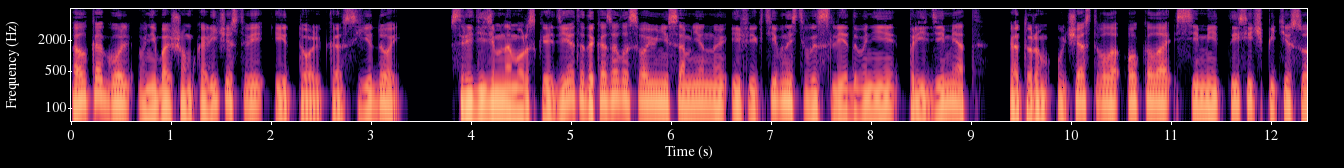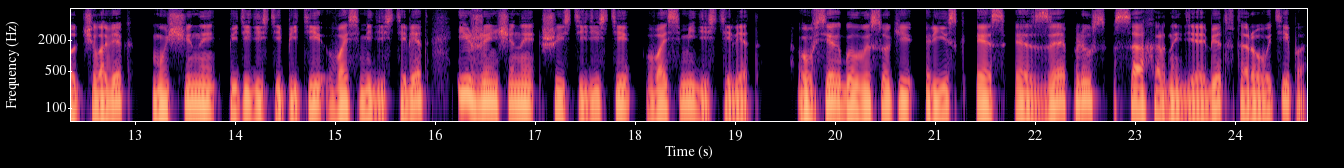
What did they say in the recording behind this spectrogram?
Алкоголь в небольшом количестве и только с едой. Средиземноморская диета доказала свою несомненную эффективность в исследовании Придимет, в котором участвовало около 7500 человек, мужчины 55-80 лет и женщины 60-80 лет. У всех был высокий риск ССЗ плюс сахарный диабет второго типа.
